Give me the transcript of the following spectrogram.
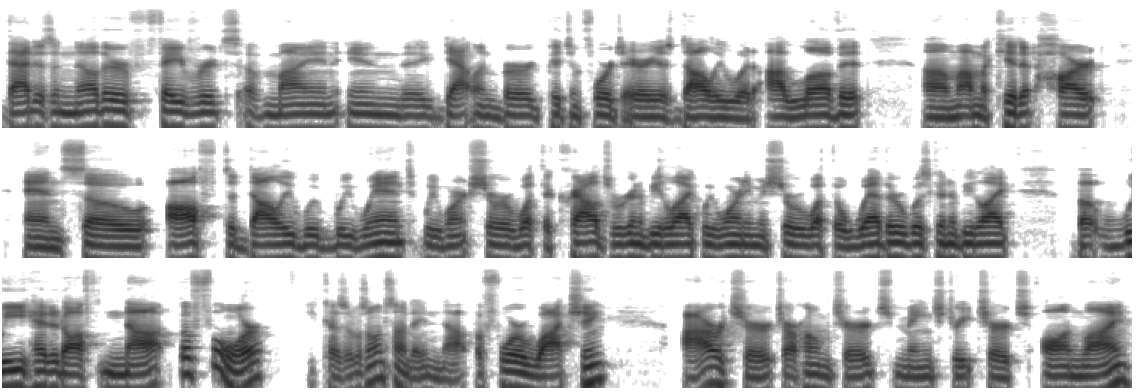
that is another favorites of mine in the Gatlinburg Pigeon Forge area is Dollywood. I love it. Um, I'm a kid at heart. And so off to Dollywood we went. We weren't sure what the crowds were going to be like. We weren't even sure what the weather was going to be like. But we headed off not before, because it was on Sunday, not before watching our church, our home church, Main Street Church online.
